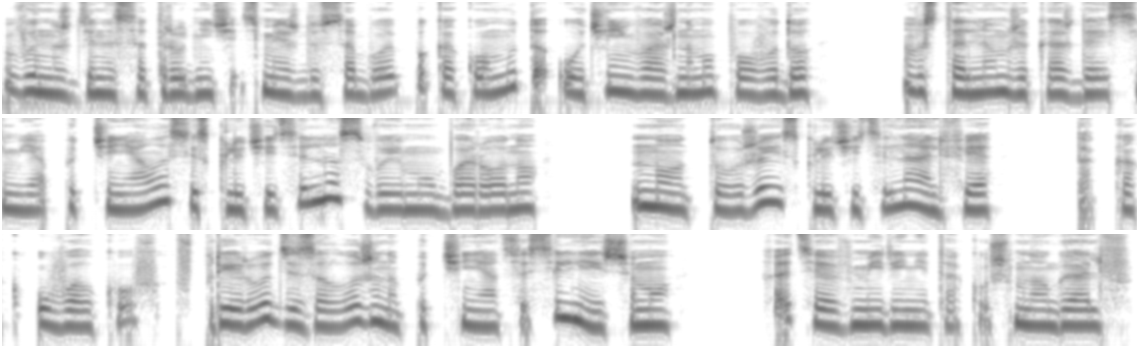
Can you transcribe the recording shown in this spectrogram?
вынуждены сотрудничать между собой по какому-то очень важному поводу. В остальном же каждая семья подчинялась исключительно своему барону, но тоже исключительно Альфе, так как у волков в природе заложено подчиняться сильнейшему — Хотя в мире не так уж много альф.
